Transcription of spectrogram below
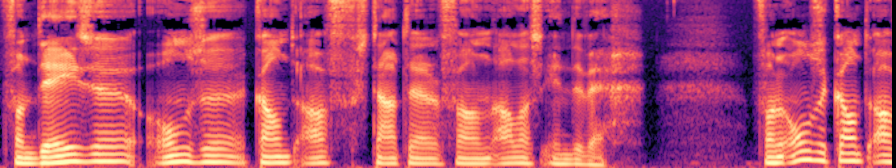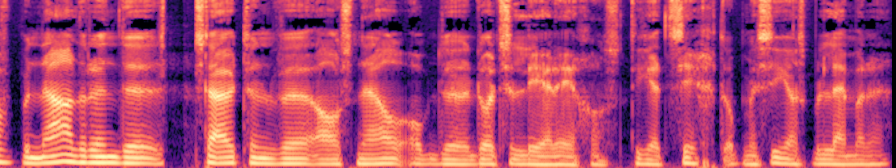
Van deze, onze kant af, staat er van alles in de weg. Van onze kant af benaderende stuiten we al snel op de Duitse leerregels, die het zicht op Messias belemmeren.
